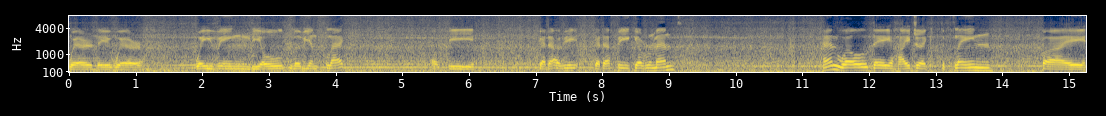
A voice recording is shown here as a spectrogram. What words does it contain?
where they were waving the old Libyan flag of the Gaddafi, Gaddafi government. And well, they hijacked the plane by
